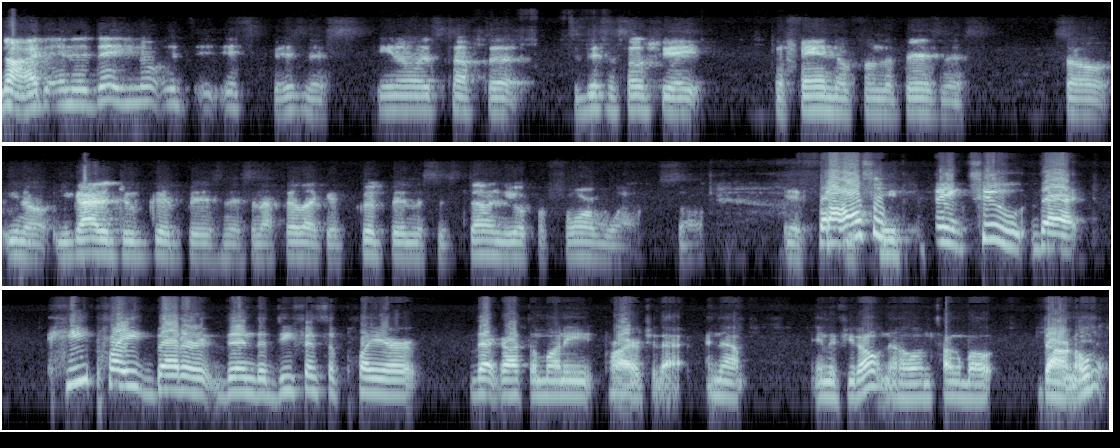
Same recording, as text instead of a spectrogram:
no, at the end of the day, you know, it, it, it's business. You know, it's tough to to disassociate the fandom from the business. So you know, you got to do good business, and I feel like if good business is done, you'll perform well. So, if But I also if- think too that he played better than the defensive player that got the money prior to that. And that, and if you don't know, I'm talking about Donald.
